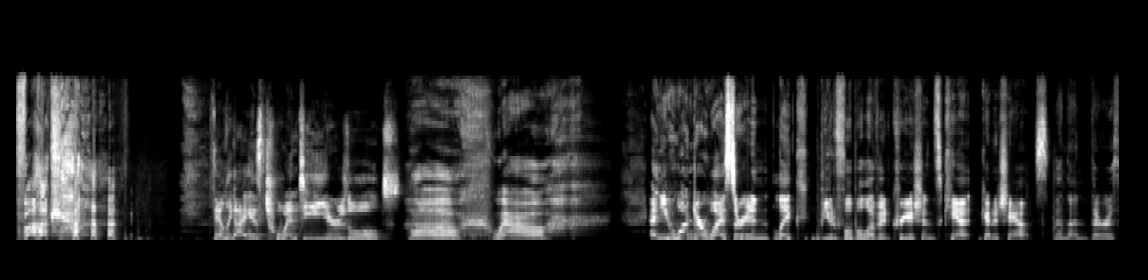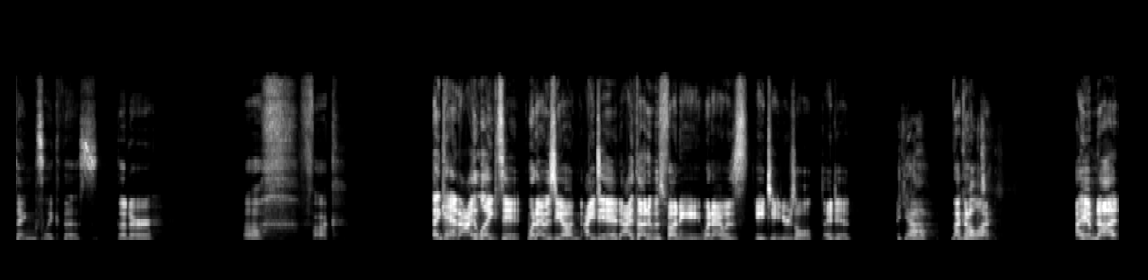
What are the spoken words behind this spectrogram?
Fuck. Family Guy is 20 years old. Oh, wow. And you wonder why certain like beautiful beloved creations can't get a chance. And then there are things like this that are Ugh, fuck. Again, I liked it when I was young. I did. I thought it was funny when I was 18 years old. I did. Yeah. Not gonna lie. did. I am not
